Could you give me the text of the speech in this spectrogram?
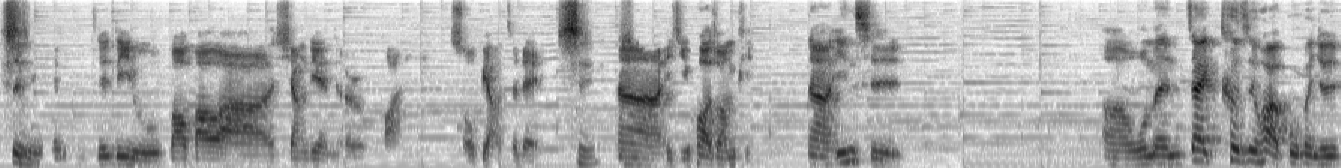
饰品例如包包啊、项链、耳环、手表之类，是那以及化妆品。那因此，呃，我们在客制化的部分，就是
